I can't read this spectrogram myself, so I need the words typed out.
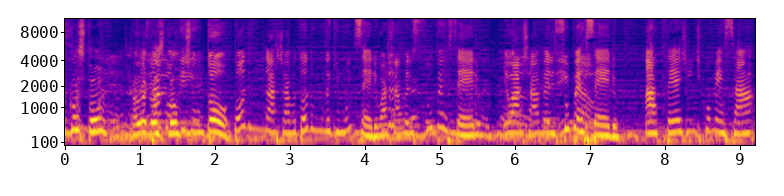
gostou. Ela gostou. que juntou? Todo mundo achava, todo mundo aqui muito sério. Eu achava ele super sério. Eu achava ele super sério. Até a gente começar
